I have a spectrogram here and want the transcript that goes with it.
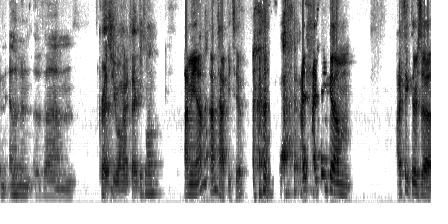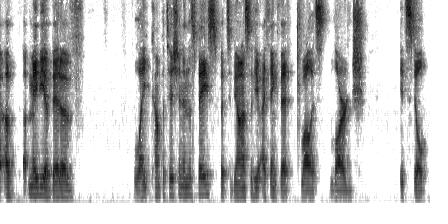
an element of um Chris, you want me to take this one? I mean, I'm I'm happy to. I, I, think um, I think there's a, a, maybe a bit of light competition in the space, but to be honest with you, I think that while it's large, it still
